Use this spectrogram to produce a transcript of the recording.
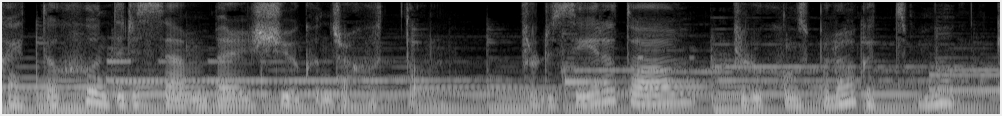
6 och 7 december 2017. Producerat av produktionsbolaget Munk.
